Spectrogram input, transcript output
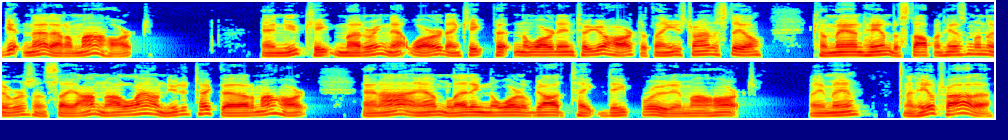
getting that out of my heart and you keep muttering that word and keep putting the word into your heart, the thing he's trying to steal, command him to stop in his maneuvers and say, I'm not allowing you to take that out of my heart, and I am letting the word of God take deep root in my heart. Amen. And he'll try to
